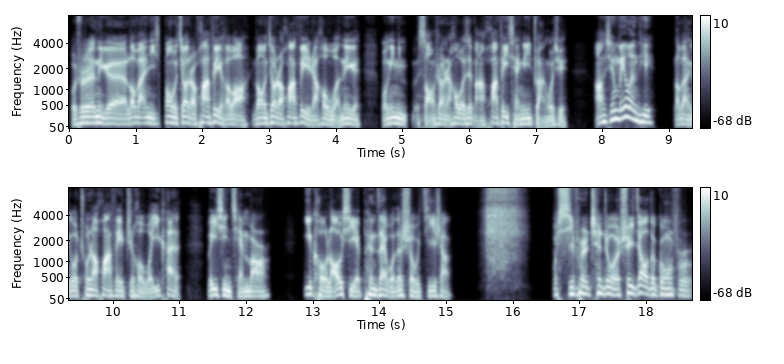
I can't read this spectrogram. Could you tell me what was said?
我说那个老板，你帮我交点话费好不好？你帮我交点话费，然后我那个我给你扫上，然后我再把话费钱给你转过去啊！行，没问题。老板给我充上话费之后，我一看微信钱包，一口老血喷在我的手机上。我媳妇趁着我睡觉的功夫。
